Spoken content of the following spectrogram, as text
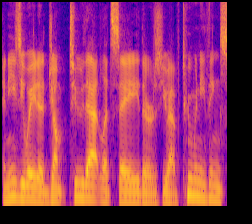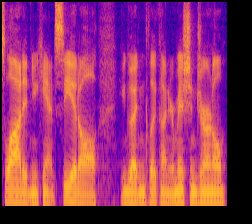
an easy way to jump to that, let's say there's you have too many things slotted and you can't see it all, you can go ahead and click on your mission journal.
